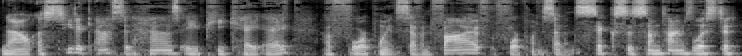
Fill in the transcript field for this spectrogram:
Now, acetic acid has a pKa of 4.75, 4.76 is sometimes listed.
